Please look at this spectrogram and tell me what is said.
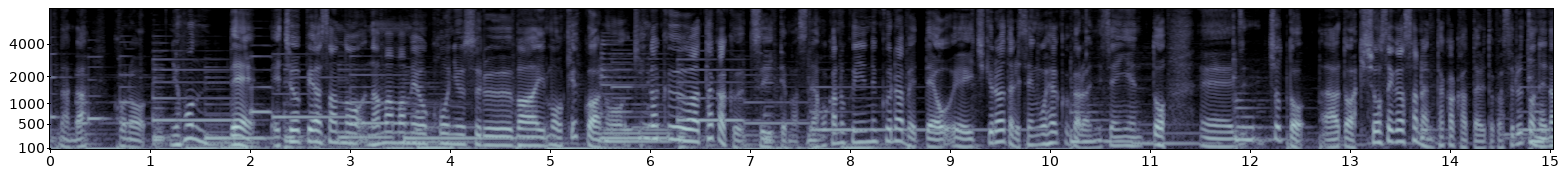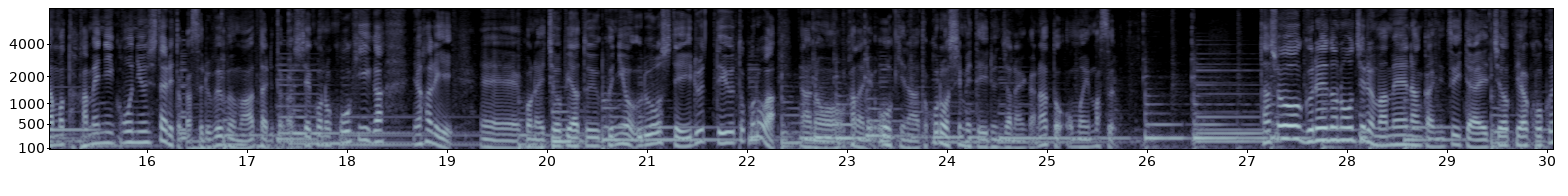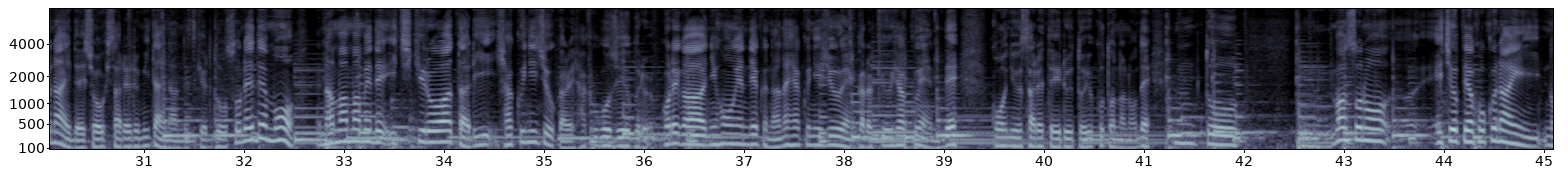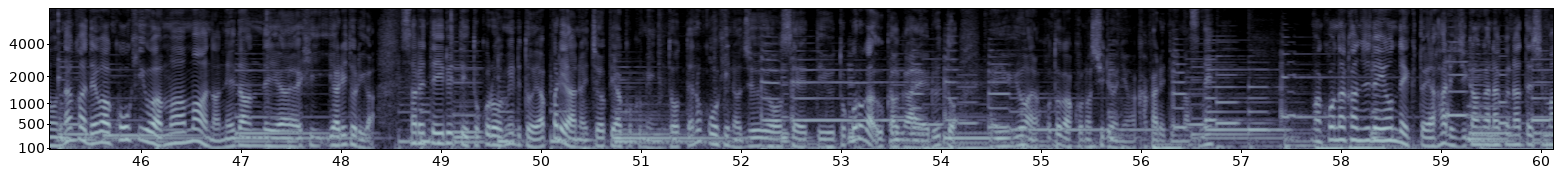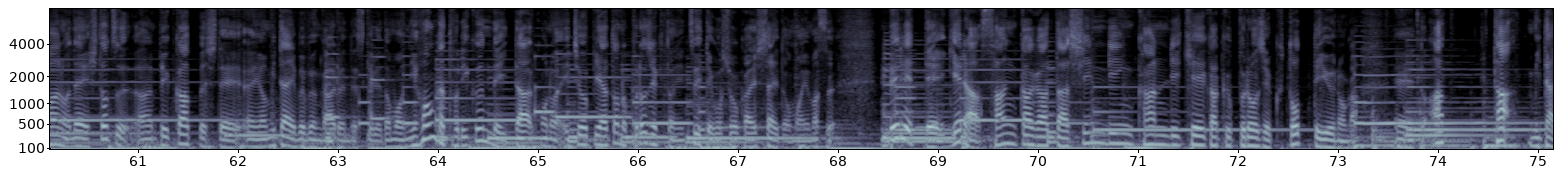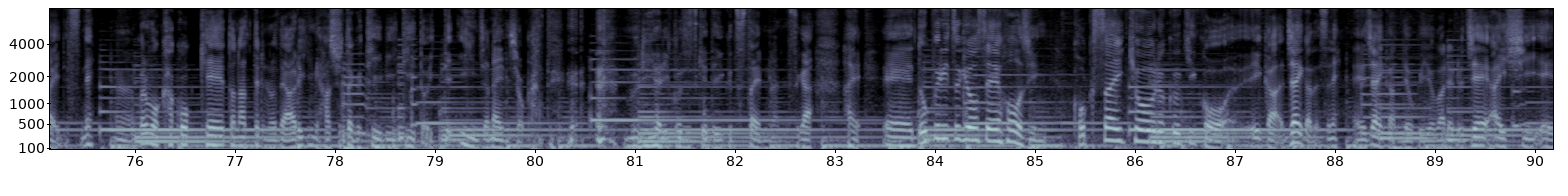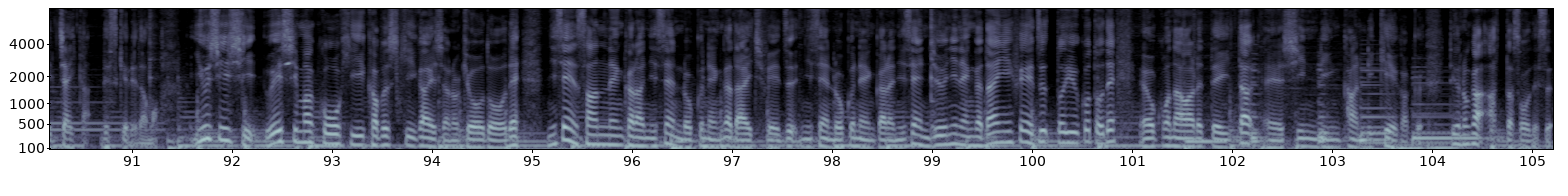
なんだこの日本でエチオピア産の生豆を購入する場合も結構あの金額は高くついてますね。他の国に比べて1キロあたり1500から2000円と、えー、ちょっとあとは希少性がさらに高かったりとかすると値段も高めに購入したりとかする部分もあったりとかしてこのコーヒーがやはり、えー、このエチオピアという国を潤しているっていうところはあのかなり大きなところを占めているんじゃないかななと思います。多少グレードの落ちる豆なんかについてはエチオピア国内で消費されるみたいなんですけれどそれでも生豆で 1kg あたり120から150ブルこれが日本円で約720円から900円で購入されているということなのでうんと、まあそのエチオピア国内の中ではコーヒーはまあまあな値段でやり取りがされているっていうところを見るとやっぱりあのエチオピア国民にとってのコーヒーの重要性っていうところが伺えるというようなことがこの資料には書かれていますね。まあ、こんな感じで読んでいくとやはり時間がなくなってしまうので一つピックアップして読みたい部分があるんですけれども日本が取り組んでいたこのエチオピアとのプロジェクトについてご紹介したいと思います。ベレテ・ゲラ参加型森林管理計画プロジェクトっていうのが、えーと、あったみたいですね、うん、これも過去形となっているのである意味ハッシュタグ TBT と言っていいんじゃないでしょうかって。無理やりこじつけていくスタイルなんですが、はい。えー、独立行政法人国際協力機構以下 JICA ですね、えー、JICA ってよく呼ばれる JICA JICA ですけれども UCC 上島コーヒー株式会社の共同で2003年から2006年が第1フェーズ2006年から2012年が第2フェーズということで行われていた、えー、森林管理計画というのがあったそうです。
